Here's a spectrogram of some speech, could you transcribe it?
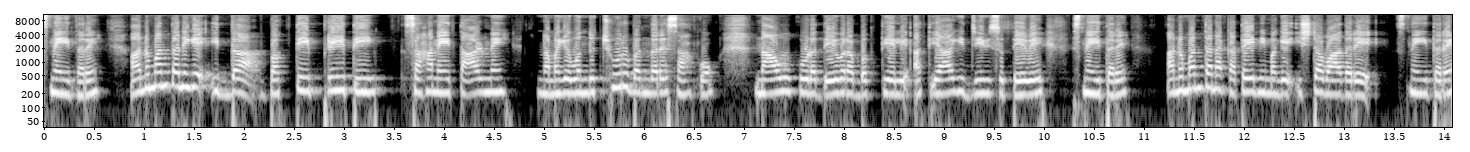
ಸ್ನೇಹಿತರೆ, ಹನುಮಂತನಿಗೆ ಇದ್ದ ಭಕ್ತಿ, ಪ್ರೀತಿ, ಸಹನೆ, ತಾಳ್ಮೆ ನಮಗೆ ಒಂದು ಚೂರು ಬಂದರೆ ಸಾಕು. ನಾವು ಕೂಡ ದೇವರ ಭಕ್ತಿಯಲ್ಲಿ ಅತಿಯಾಗಿ ಜೀವಿಸುತ್ತೇವೆ. ಸ್ನೇಹಿತರೆ, ಹನುಮಂತನ ಕತೆ ನಿಮಗೆ ಇಷ್ಟವಾದರೆ, ಸ್ನೇಹಿತರೆ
